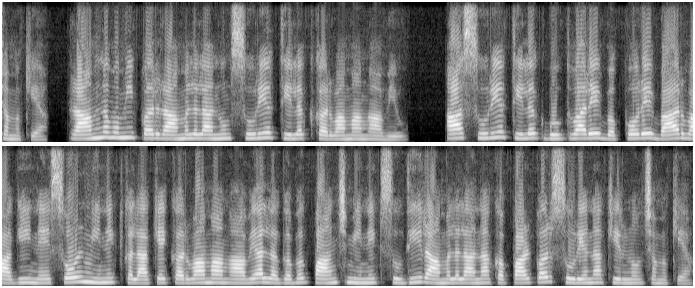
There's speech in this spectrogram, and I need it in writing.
ચમક્યા. રામનવમી પર રામલલાનું સૂર્ય તિલક કરવામાં આવ્યું. આ સૂર્ય તિલક બુધવારે બપોરે બાર વાગીને સોળ મિનિટ કલાકે કરવામાં આવ્યા લગભગ પાંચ મિનિટ સુધી રામલલાના કપાળ પર સૂર્યના કિરણો ચમક્યા.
